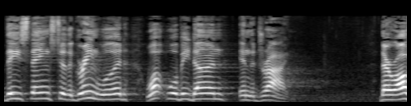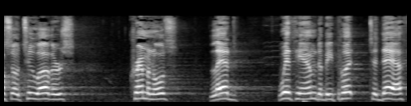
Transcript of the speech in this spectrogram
these things to the greenwood, what will be done in the dry? There were also two others, criminals, led with him to be put to death.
